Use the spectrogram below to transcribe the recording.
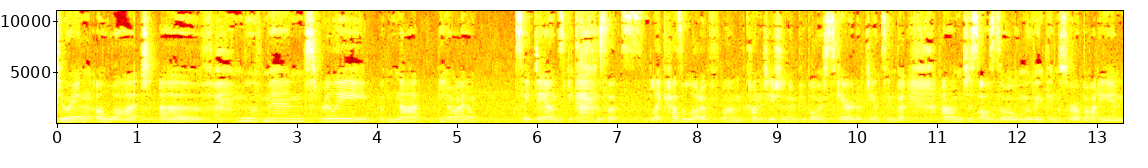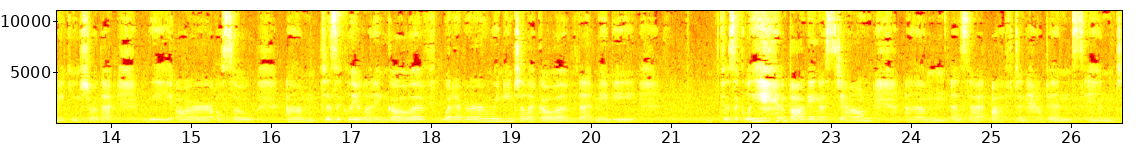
doing a lot of movement, really not, you know, I don't say dance because that's like has a lot of um, connotation and people are scared of dancing but um, just also moving things through our body and making sure that we are also um, physically letting go of whatever we need to let go of that may be physically bogging us down um, as that often happens and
